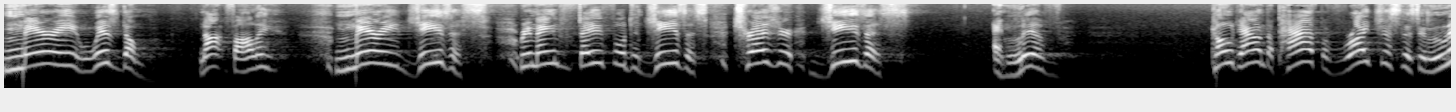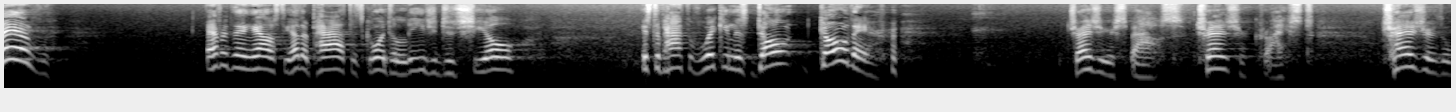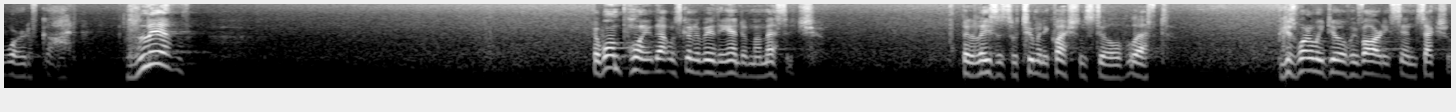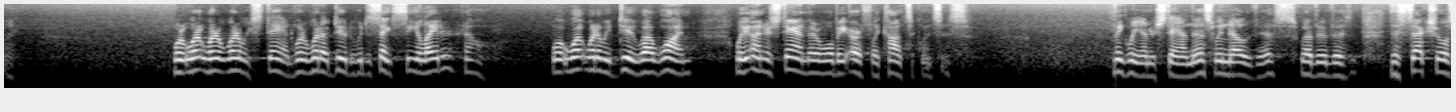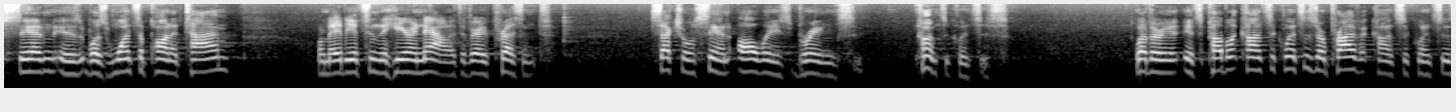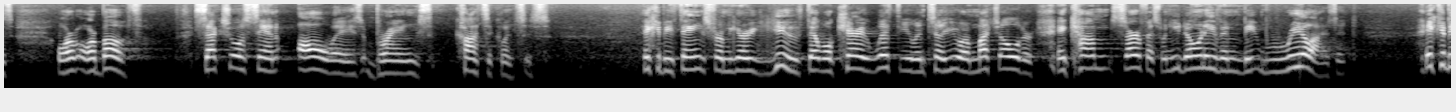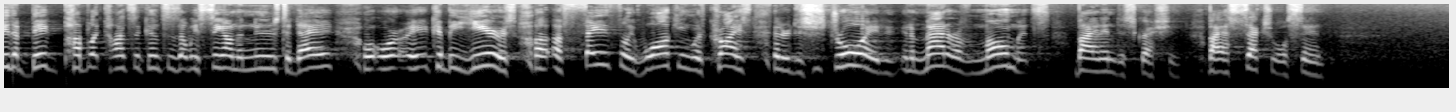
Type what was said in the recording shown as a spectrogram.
Marry wisdom, not folly. Marry Jesus. Remain faithful to Jesus. Treasure Jesus and live. Go down the path of righteousness and live. Everything else, the other path is going to lead you to Sheol. It's the path of wickedness. Don't go there. treasure your spouse, treasure Christ, treasure the Word of God. Live. At one point, that was going to be the end of my message. But it leaves us with too many questions still left. Because what do we do if we've already sinned sexually? Where, where, where, do we stand? What, what do I do? Do we just say, see you later? No. What, what, what do we do? Well, one, we understand there will be earthly consequences. I think we understand this. We know this. Whether the, the sexual sin is, was once upon a time, or maybe it's in the here and now, at the very present. Sexual sin always brings consequences. Whether it's public consequences or private consequences, or, or both. Sexual sin always brings consequences. It could be things from your youth that will carry with you until you are much older and come surface when you don't even be, realize it. It could be the big public consequences that we see on the news today, or, or it could be years of, of faithfully walking with Christ that are destroyed in a matter of moments by an indiscretion, by a sexual sin.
